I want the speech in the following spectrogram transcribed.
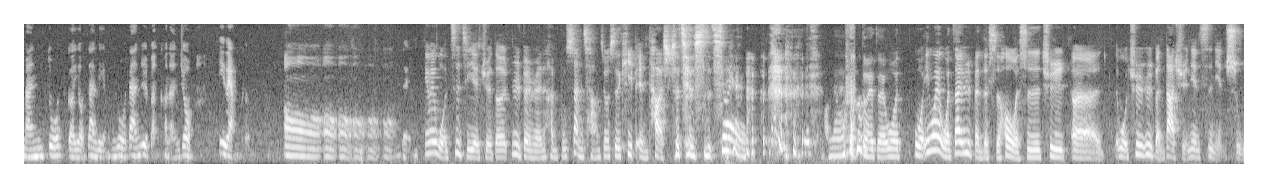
蛮多个有在联络，但日本可能就一两个。哦哦哦哦哦哦，对，因为我自己也觉得日本人很不擅长就是 keep in touch 这件事情。对，对对，我我因为我在日本的时候，我是去呃。我去日本大学念四年书，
